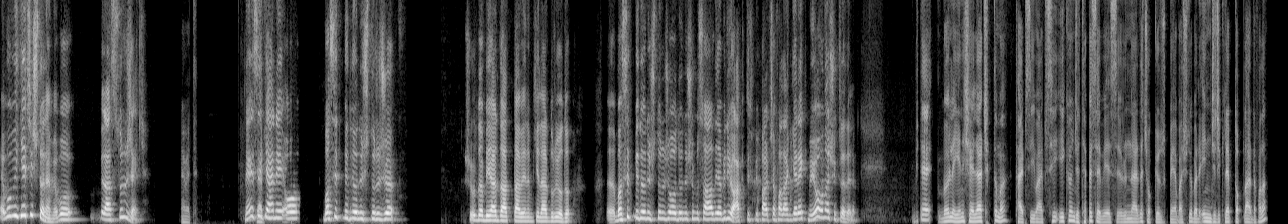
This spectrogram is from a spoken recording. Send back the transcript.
E, bu bir geçiş dönemi. Bu biraz sürecek. Evet. Neyse Yani- ki hani o basit bir dönüştürücü Şurada bir yerde hatta benimkiler duruyordu. Ee, basit bir dönüştürücü o dönüşümü sağlayabiliyor. Aktif bir parça falan gerekmiyor. Ona şükredelim. Bir de böyle yeni şeyler çıktı mı? Type-C, Type-C ilk önce tepe seviyesi ürünlerde çok gözükmeye başlıyor. Böyle incecik laptoplarda falan.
